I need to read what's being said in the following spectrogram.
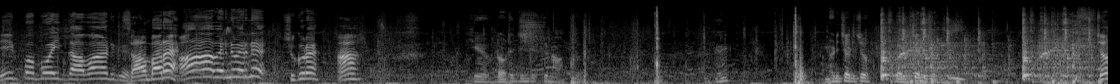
നീ ഇപ്പൊ പോയി ദവാ എടുക്ക്. സാമ്പാറേ? ആ വരുന്നു വരുന്നു ശുക്രേ. ആ. ഇതിന്റെ കിണാപ്പ്? അടിച്ചടിച്ചോ വലിച്ചടിച്ചോ. ചോ.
